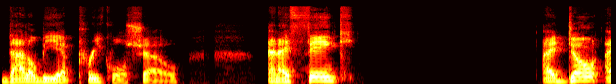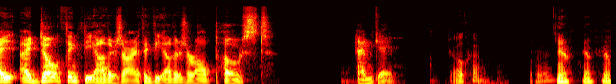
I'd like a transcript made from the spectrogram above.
That'll be a prequel show. And I think I don't I I don't think the others are. I think the others are all post Endgame. Okay. Yeah, yeah, yeah.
